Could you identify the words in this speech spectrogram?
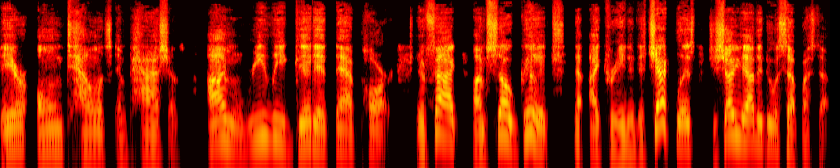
their own talents and passions. I'm really good at that part. In fact, I'm so good that I created a checklist to show you how to do a step by step.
